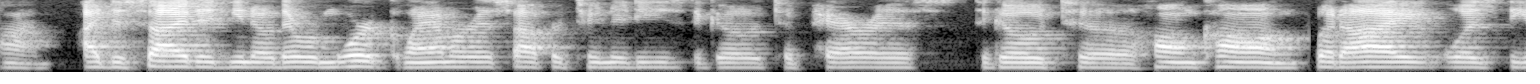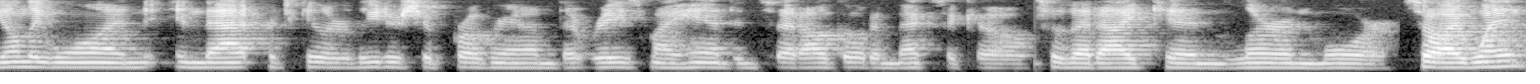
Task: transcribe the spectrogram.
time. I decided, you know, there were more glamorous opportunities to go to Paris, to go to Hong Kong, but I was the only one in that particular leadership program that raised my hand and said, I'll go to Mexico so that I can learn more. So I went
